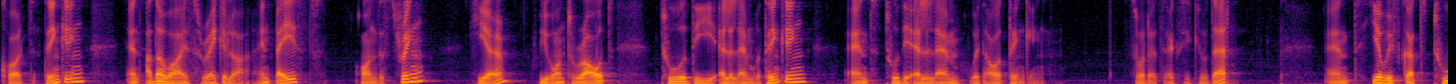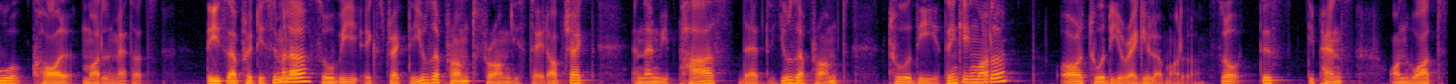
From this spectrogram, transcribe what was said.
called thinking and otherwise regular. And based on the string here, we want to route to the LLM with thinking and to the LLM without thinking. So let's execute that. And here we've got two call model methods. These are pretty similar. So we extract the user prompt from the state object, and then we pass that user prompt to the thinking model or to the regular model. So this depends on what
